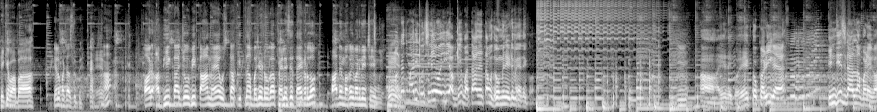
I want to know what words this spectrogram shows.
ठीक है बाबा। ये लो पचास रुपए। हाँ? और अभी का जो भी काम है उसका कितना बजट होगा पहले से तय कर लो। बाद में मगज नहीं चाहिए मुझे। मगर तुम्हारी कुछ नहीं होगी अभी बता देता हूँ दो मिनट में देखो। हाँ ये देखो एक तो कड़ी गया इंजिस डालना पड़ेगा।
